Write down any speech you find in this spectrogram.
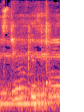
Still can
